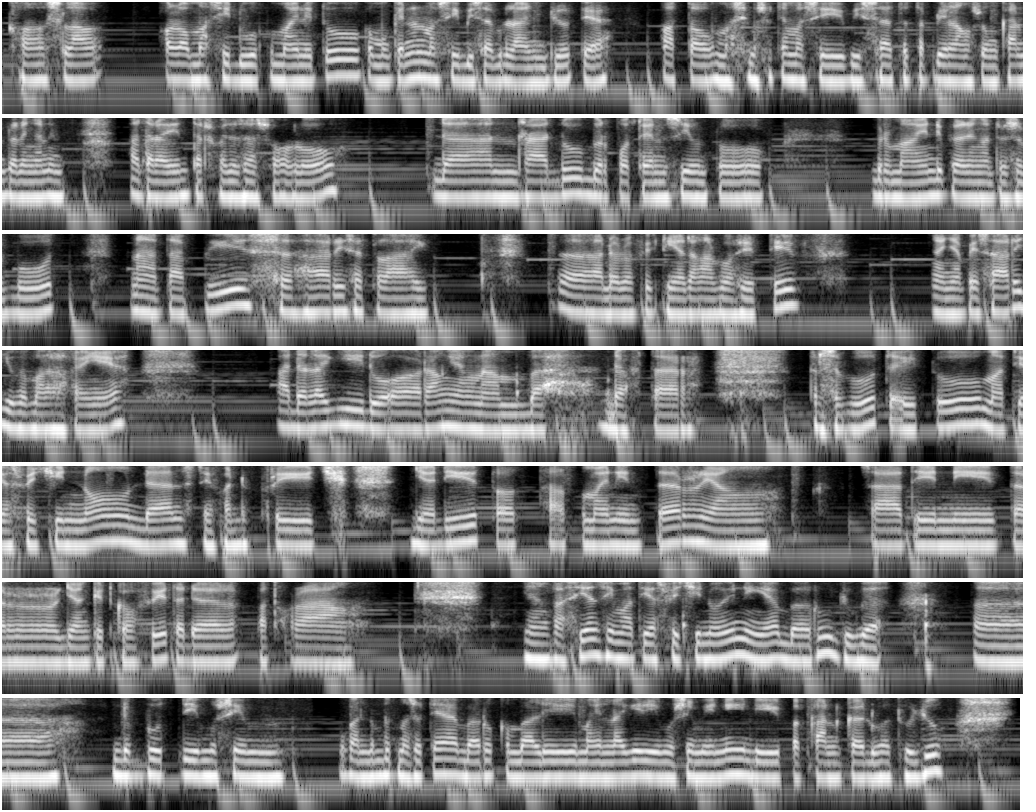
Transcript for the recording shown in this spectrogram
kalau selalu kalau masih dua pemain itu kemungkinan masih bisa berlanjut ya atau masih maksudnya masih bisa tetap dilangsungkan pertandingan antara Inter versus Sassuolo dan Radu berpotensi untuk bermain di pertandingan tersebut. Nah, tapi sehari setelah uh, ada Novik dinyatakan positif nggak nyampe sehari juga malah kayaknya ya ada lagi dua orang yang nambah daftar tersebut yaitu Matias Vecino dan Stefan De Vrij. Jadi total pemain Inter yang saat ini terjangkit COVID ada empat orang. Yang kasihan si Matias Vecino ini ya baru juga uh, debut di musim bukan debut maksudnya baru kembali main lagi di musim ini di pekan ke-27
